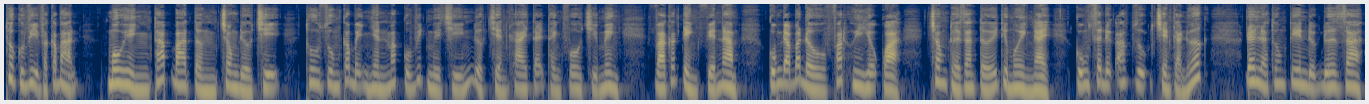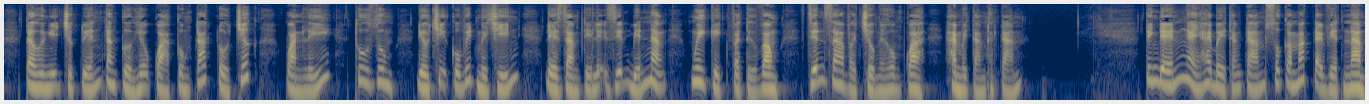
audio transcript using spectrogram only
Thưa quý vị và các bạn, mô hình tháp 3 tầng trong điều trị thu dung các bệnh nhân mắc COVID-19 được triển khai tại thành phố Hồ Chí Minh và các tỉnh phía Nam cũng đã bắt đầu phát huy hiệu quả. Trong thời gian tới thì mô hình này cũng sẽ được áp dụng trên cả nước. Đây là thông tin được đưa ra tại hội nghị trực tuyến tăng cường hiệu quả công tác tổ chức, quản lý, thu dung, điều trị COVID-19 để giảm tỷ lệ diễn biến nặng, nguy kịch và tử vong diễn ra vào chiều ngày hôm qua, 28 tháng 8. Tính đến ngày 27 tháng 8, số ca mắc tại Việt Nam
